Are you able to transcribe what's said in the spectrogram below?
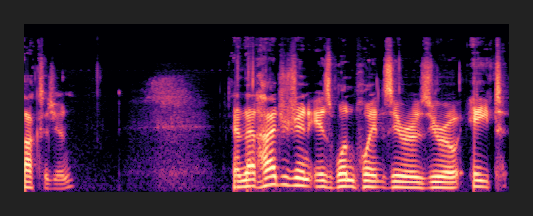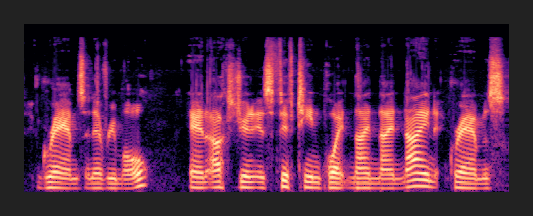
oxygen, and that hydrogen is 1.008 grams in every mole, and oxygen is 15.999 grams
